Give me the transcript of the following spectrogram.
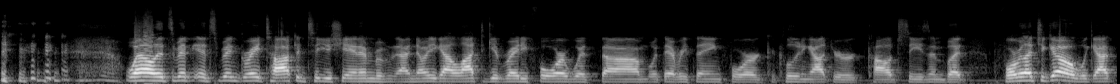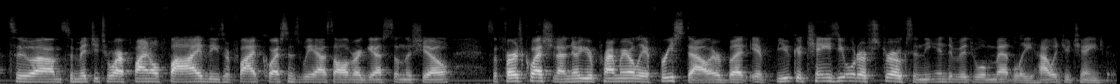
well, it's been it's been great talking to you, Shannon. I know you got a lot to get ready for with um, with everything for concluding out your college season. But before we let you go, we got to um, submit you to our final five. These are five questions we asked all of our guests on the show. So, first question I know you're primarily a freestyler, but if you could change the order of strokes in the individual medley, how would you change it?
